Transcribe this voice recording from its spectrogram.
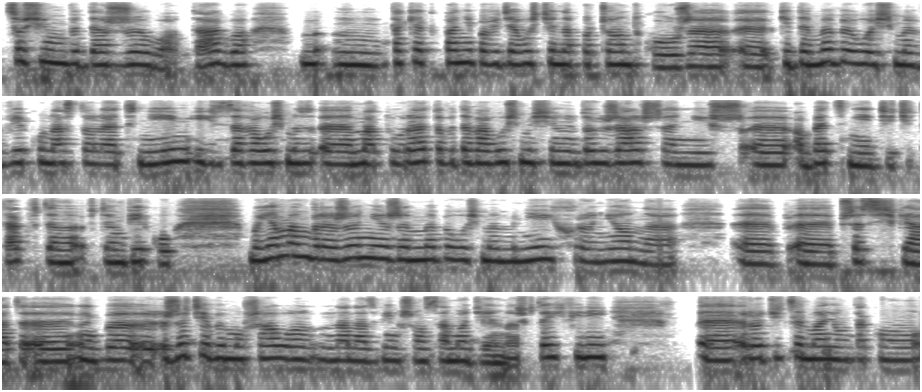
co się wydarzyło, tak? Bo tak jak Panie powiedziałyście na początku, że y, kiedy my byłyśmy w wieku nastoletnim i zdawałyśmy y, maturę, to wydawałyśmy się dojrzalsze niż y, obecnie dzieci, tak? W tym, w tym wieku. Bo ja mam wrażenie, że my byłyśmy mniej chronione y, y, przez świat. jakby życie wymuszało na nas większą samodzielność. W tej chwili e, rodzice mają taką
